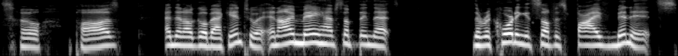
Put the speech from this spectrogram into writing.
So pause and then I'll go back into it. And I may have something that the recording itself is five minutes,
